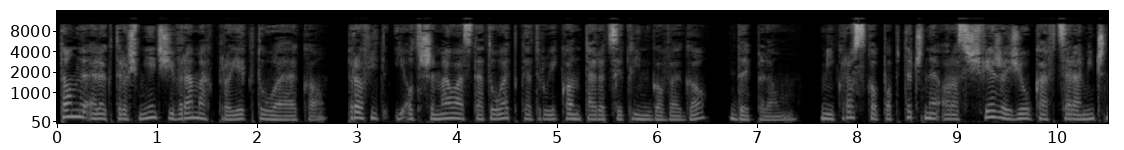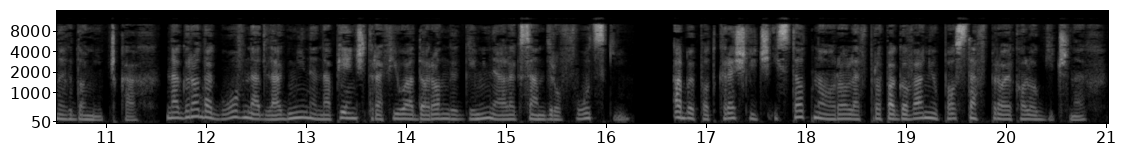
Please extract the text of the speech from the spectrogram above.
tony elektrośmieci w ramach projektu EECO, Profit i otrzymała statuetkę trójkąta recyklingowego, dyplom, mikroskop optyczny oraz świeże ziółka w ceramicznych doniczkach. Nagroda główna dla gminy na pięć trafiła do rąk gminy Aleksandrów Łódzki. Aby podkreślić istotną rolę w propagowaniu postaw proekologicznych,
